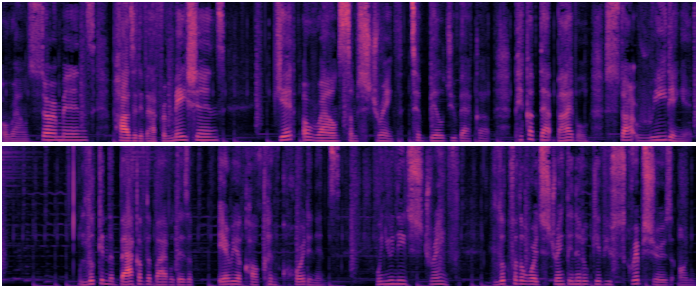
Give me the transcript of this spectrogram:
around sermons, positive affirmations. Get around some strength to build you back up. Pick up that Bible, start reading it. Look in the back of the Bible. There's an area called concordance. When you need strength, look for the word strength and it'll give you scriptures on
